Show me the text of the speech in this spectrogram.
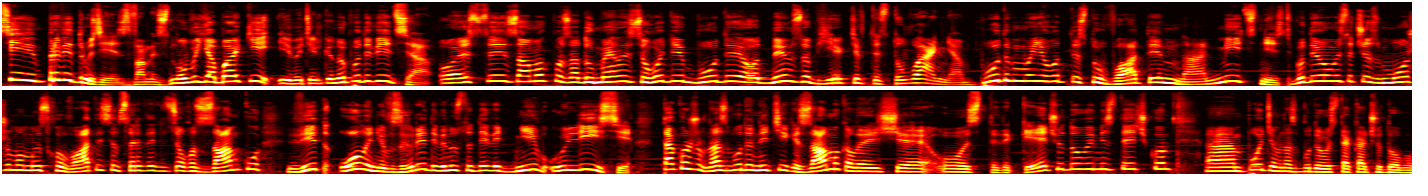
Всім привіт, друзі! З вами знову я Бакі, і ви тільки не подивіться. Ось цей замок позаду мене сьогодні буде одним з об'єктів тестування. Будемо його тестувати на міцність. Подивимося, чи зможемо ми сховатися всередині цього замку від оленів з гри 99 днів у лісі. Також в нас буде не тільки замок, але ще ось таке чудове містечко. Е, Потім в нас буде ось така чудова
